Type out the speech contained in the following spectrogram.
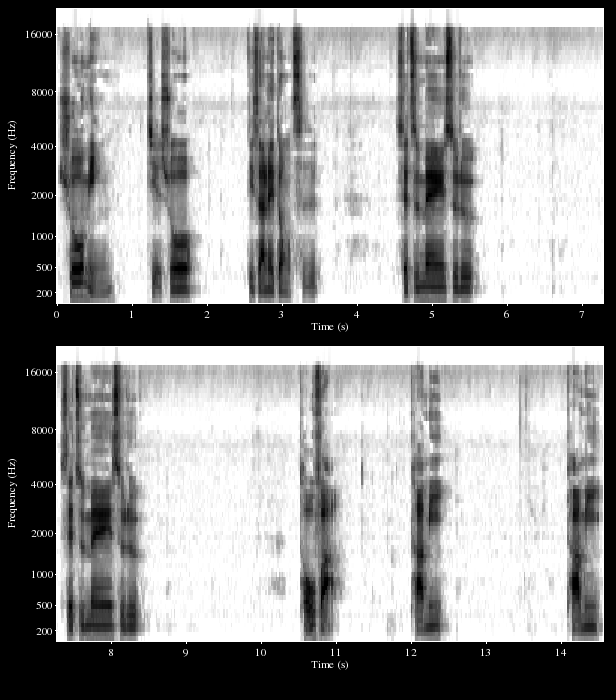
说明、解说，第三类动词。説明する、説明する。头发、髪、髪。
